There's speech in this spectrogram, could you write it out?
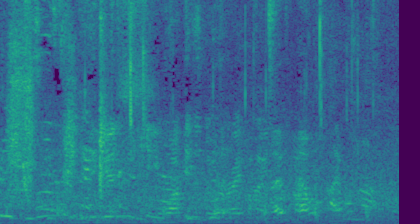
Can you walk in the door right behind me? I will, I will not.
